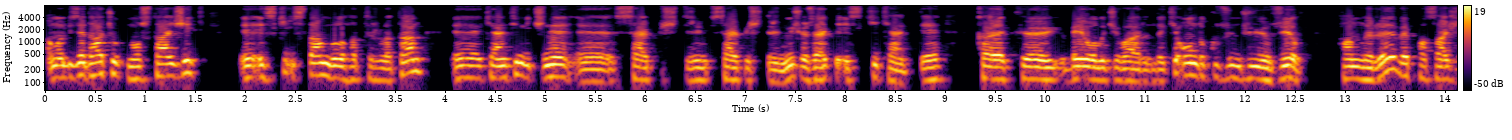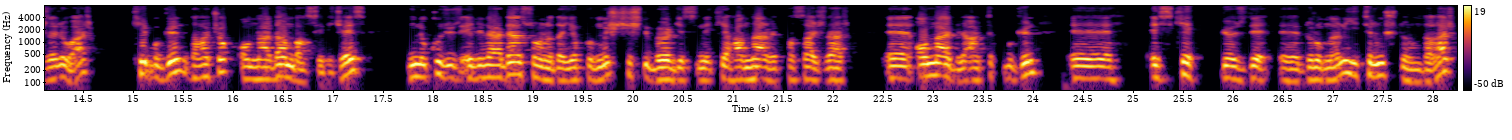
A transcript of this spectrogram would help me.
Ama bize daha çok nostaljik e, eski İstanbul'u hatırlatan e, kentin içine e, serpiştirilmiş özellikle eski kentte Karaköy, Beyoğlu civarındaki 19. yüzyıl hanları ve pasajları var ki bugün daha çok onlardan bahsedeceğiz. 1950'lerden sonra da yapılmış Şişli bölgesindeki hanlar ve pasajlar e, onlar bile artık bugün e, eski gözde e, durumlarını yitirmiş durumdalar.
